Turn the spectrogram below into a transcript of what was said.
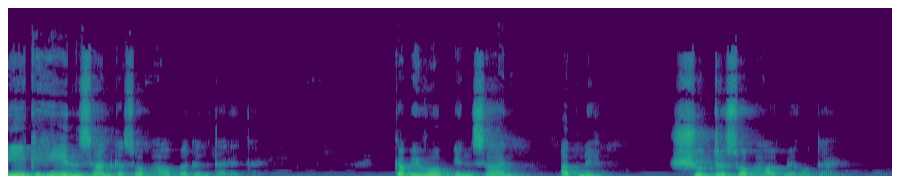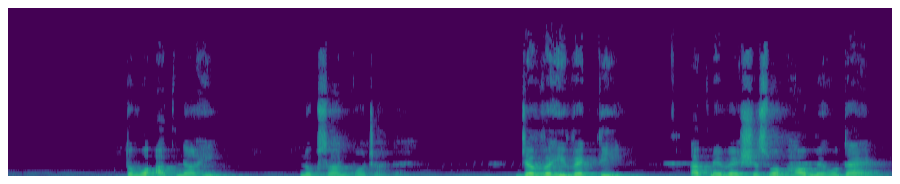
एक ही इंसान का स्वभाव बदलता रहता है। कभी वो इंसान अपने शुद्र स्वभाव में होता है तो वो अपना ही नुकसान पहुंचाता है। जब वही व्यक्ति अपने वैश्य स्वभाव में होता है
